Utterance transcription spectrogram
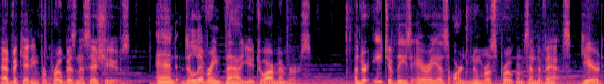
advocating for pro business issues, and delivering value to our members. Under each of these areas are numerous programs and events geared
